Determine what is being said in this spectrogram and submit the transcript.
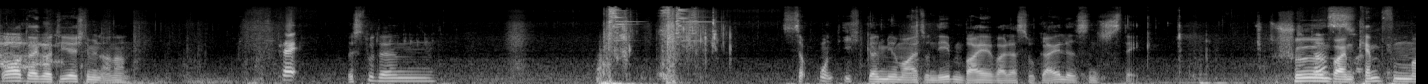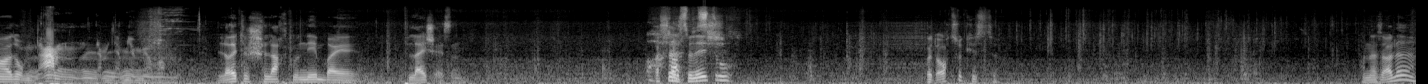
So, der gehört hier, ich nehme den anderen. Bist du denn? So, und ich gönn mir mal so nebenbei, weil das so geil ist, ein Steak. So schön Das? beim Kämpfen mal so nam, nam, nam, nam, nam, nam. Leute schlachten und nebenbei Fleisch essen. Oh, Was das ich? du? Gehört auch zur Kiste. Waren das alle?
